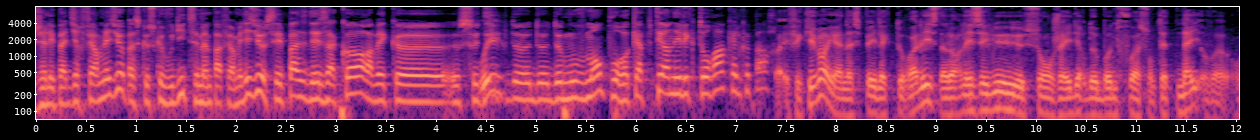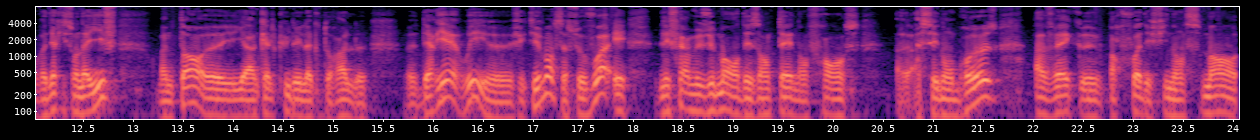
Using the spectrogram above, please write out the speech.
j'allais pas dire ferment les yeux, parce que ce que vous dites, c'est même pas fermer les yeux, c'est pas des accords avec ce type de, mouvement pour capter un électorat quelque part? Bah, effectivement, il y a un aspect électoraliste. Alors les élus sont, j'allais dire, de bonne foi, sont peut-être naïfs. On va dire qu'ils sont naïfs. En même temps, il y a un calcul électoral derrière, oui, euh, effectivement, ça se voit. Et les frères musulmans ont des antennes en France assez nombreuses, avec parfois des financements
